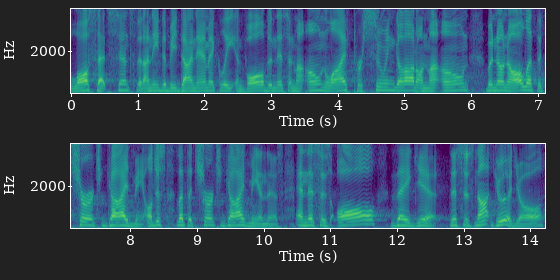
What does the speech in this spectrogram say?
lost that sense that I need to be dynamically involved in this in my own life, pursuing God on my own. But no, no, I'll let the church guide me. I'll just let the church guide me in this. And this is all they get. This is not good, y'all.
